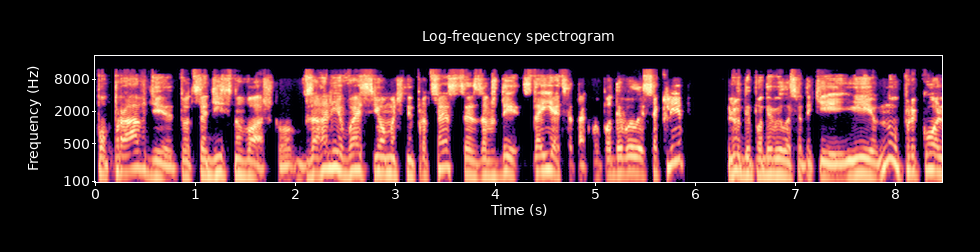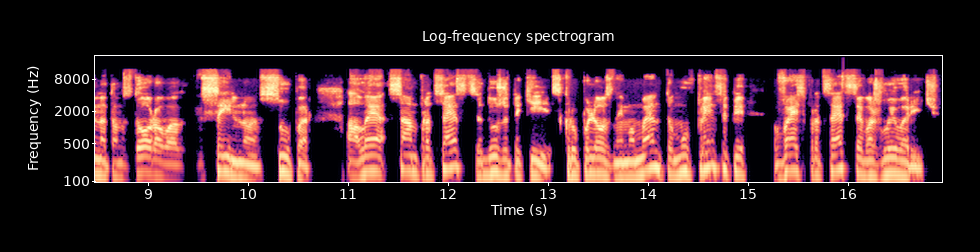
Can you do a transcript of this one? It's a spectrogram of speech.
по правді, то це дійсно важко. Взагалі, весь зйомочний процес це завжди здається так. Ви подивилися кліп, люди подивилися такі, і ну прикольно, там здорово, сильно, супер. Але сам процес це дуже такий скрупульозний момент. Тому, в принципі, весь процес це важлива річ.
